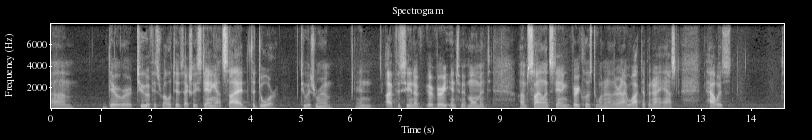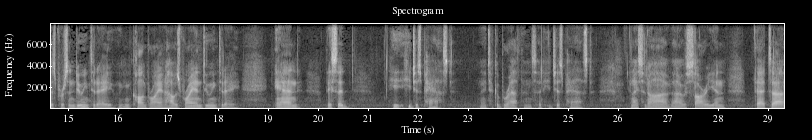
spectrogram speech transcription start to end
um, there were two of his relatives actually standing outside the door to his room. And obviously, in a, a very intimate moment, um, silent, standing very close to one another. And I walked up and I asked, How is this person doing today? We can call him Brian. How is Brian doing today? And they said, He, he just passed. And they took a breath and said, He just passed. And I said, oh, I was sorry. And that uh,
